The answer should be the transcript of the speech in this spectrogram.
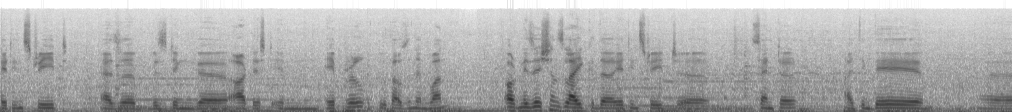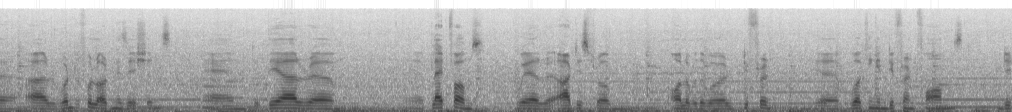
18th Street as a visiting uh, artist in April 2001. Organizations like the 18th Street uh, Center, I think they uh, are wonderful organizations and they are um, uh, platforms where artists from all over the world, different, uh, working in different forms, di-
